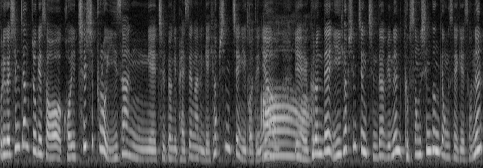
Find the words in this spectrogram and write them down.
우리가 심장 쪽에서 거의 70% 이상의 질병이 발생하는 게 협심증이거든요. 아. 예, 그런데 이 협심증 진단비는 급성 심근경색에서는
